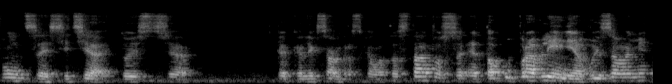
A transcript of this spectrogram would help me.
функция CTI, то есть, э, как Александр сказал, это статусы, это управление вызовами,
